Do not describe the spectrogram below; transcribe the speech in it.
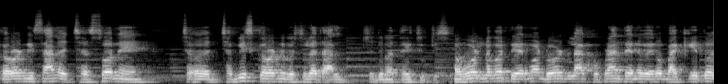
કરોડની સામે છસો ને છવ્વીસ કરોડની વસૂલાત હાલ સુધીમાં થઈ ચૂકી છે. વોર્ડ નંબર તેરમાં દોઢ લાખ ઉપરાંત તેનો વેરો બાકી હતો,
